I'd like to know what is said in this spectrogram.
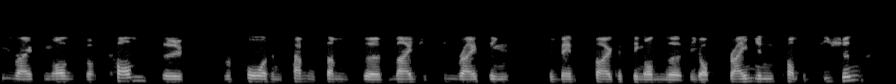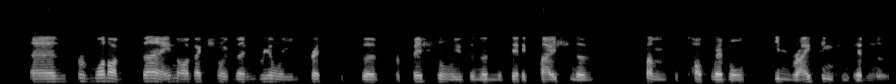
simracingoz.com, to report and cover some of the major sim racing events focusing on the, the Australian competitions. And from what I've seen, I've actually been really impressed with the professionalism and the dedication of some of the top level sim racing competitors.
